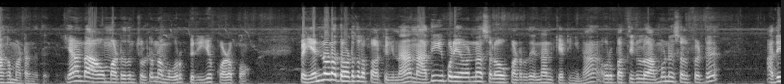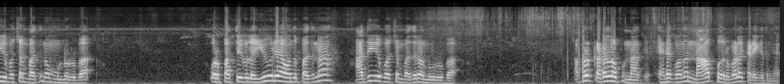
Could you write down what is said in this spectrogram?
ஆக மாட்டேங்குது. ஏன்டா ஆக மாட்டேங்குதுன்னு சொல்லிட்டு நமக்கு ஒரு பெரிய குழப்பம். இப்போ என்னோடய தோட்டத்தில் பார்த்தீங்கன்னா நான் அதிகப்படியாக செலவு பண்ணுறது என்னன்னு கேட்டிங்கன்னா ஒரு பத்து கிலோ அம்மோனியம் சல்ஃபேட்டு அதிகபட்சம் பார்த்தீங்கன்னா முந்நூறுரூபா ஒரு பத்து கிலோ யூரியா வந்து பார்த்தீங்கன்னா அதிகபட்சம் பார்த்தீங்கன்னா நூறுரூபா அப்புறம் கடலை புண்ணாக்கு. எனக்கு வந்து நாற்பது ரூபாயில் கிடைக்குதுங்க.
